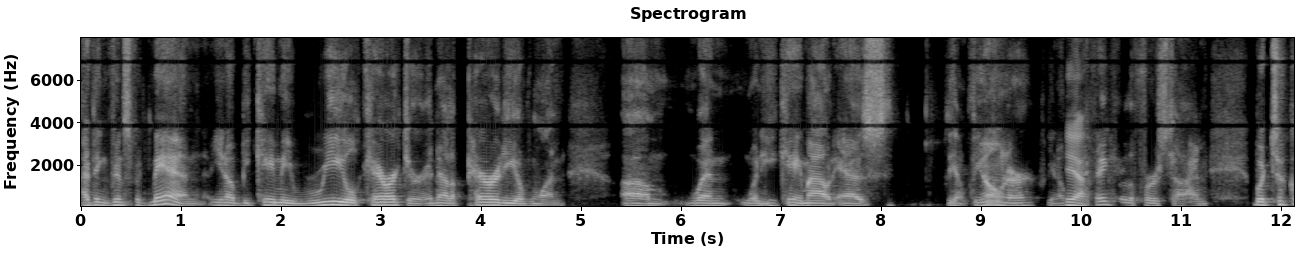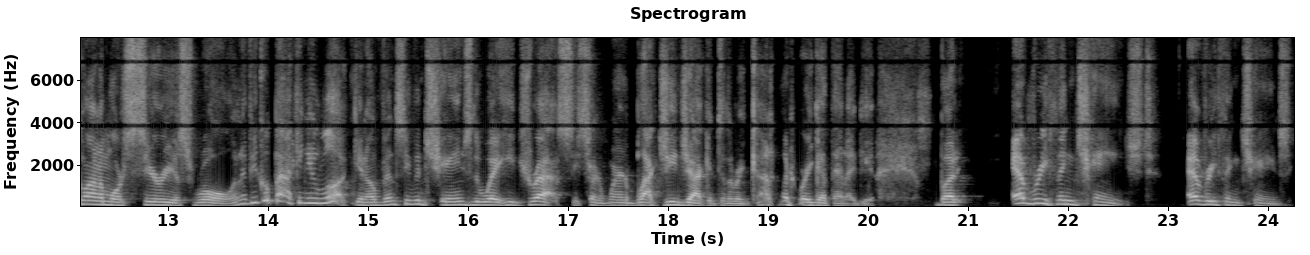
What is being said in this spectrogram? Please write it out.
I think Vince McMahon, you know, became a real character and not a parody of one um, when when he came out as you know the owner, you know, Yeah. I think for the first time, but took on a more serious role. And if you go back and you look, you know, Vince even changed the way he dressed. He started wearing a black jean jacket to the ring. God, I wonder where he got that idea. But everything changed. Everything changed,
